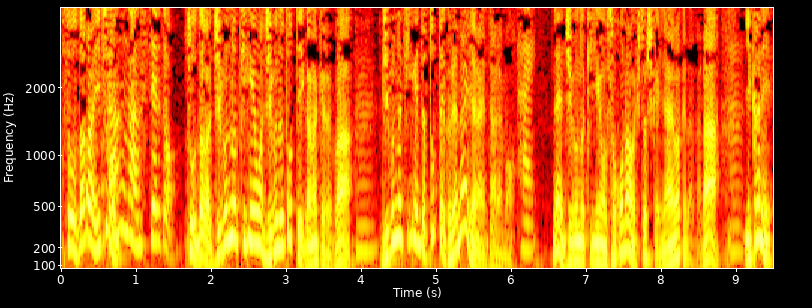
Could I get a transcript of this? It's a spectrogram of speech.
そう、だからいつもガンガン捨てると。そう、だから自分の機嫌は自分で取っていかなければ、自分の機嫌って取ってくれないじゃない、誰も。はい。ね、自分の機嫌を損なう人しかいないわけだから、いかに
